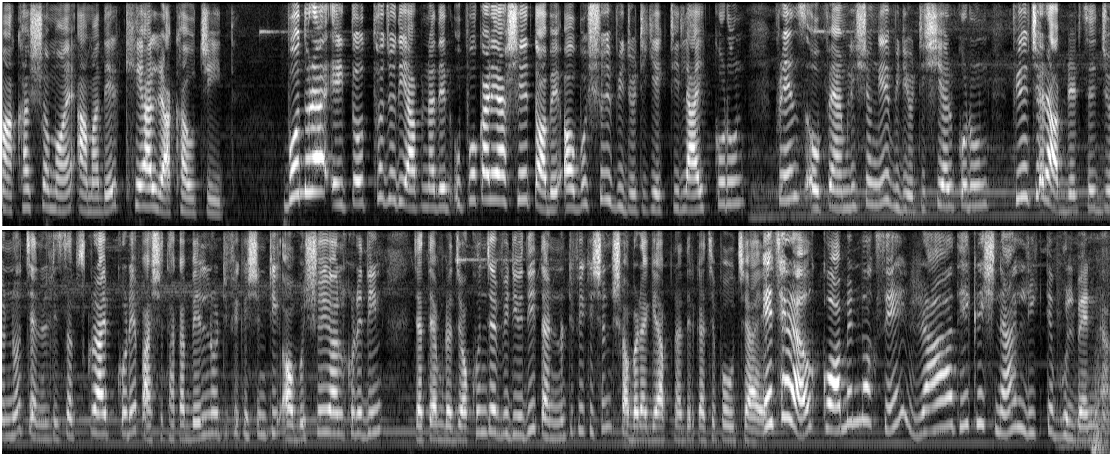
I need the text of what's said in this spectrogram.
মাখার সময় আমাদের খেয়াল রাখা উচিত। বন্ধুরা, এই তথ্য যদি আপনাদের উপকারে আসে, তবে অবশ্যই ভিডিওটিকে একটি লাইক করুন ফ্রেন্ডস ও ফ্যামিলির সঙ্গে ভিডিওটি শেয়ার করুন। ফিউচার আপডেটসের জন্য চ্যানেলটি সাবস্ক্রাইব করে পাশে থাকা বেল নোটিফিকেশনটি অবশ্যই অল করে দিন, যাতে আমরা যখন যা ভিডিও দিই, তার নোটিফিকেশন সবার আগে আপনাদের কাছে পৌঁছায়। এছাড়াও কমেন্ট বক্সে রাধে কৃষ্ণা লিখতে ভুলবেন না।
